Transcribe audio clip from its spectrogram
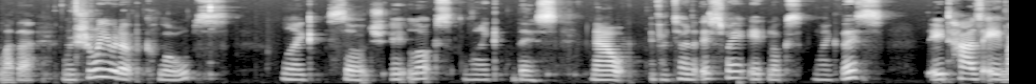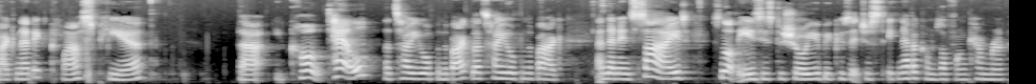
leather. I'm going to show you it up close like such. It looks like this. Now, if I turn it this way, it looks like this. It has a magnetic clasp here that you can't tell. That's how you open the bag. That's how you open the bag. And then inside, it's not the easiest to show you because it just, it never comes off on camera,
